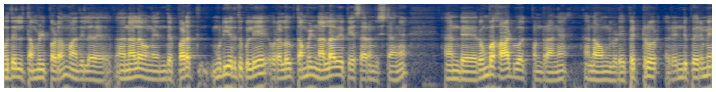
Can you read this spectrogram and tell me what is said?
முதல் தமிழ் படம். அதில் அதனால் அவங்க இந்த படத்து முடியறதுக்குள்ளேயே ஓரளவுக்கு தமிழ் நல்லாவே பேச ஆரம்பிச்சிட்டாங்க. அண்டு ரொம்ப ஹார்ட் ஒர்க் பண்ணுறாங்க அண்ட் அவங்களுடைய பெற்றோர் ரெண்டு பேருமே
